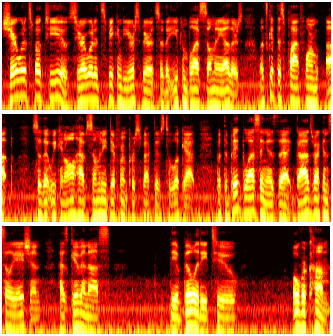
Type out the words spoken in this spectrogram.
share what it spoke to you. Share what it's speaking to your spirit so that you can bless so many others. Let's get this platform up so that we can all have so many different perspectives to look at. But the big blessing is that God's reconciliation has given us the ability to overcome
